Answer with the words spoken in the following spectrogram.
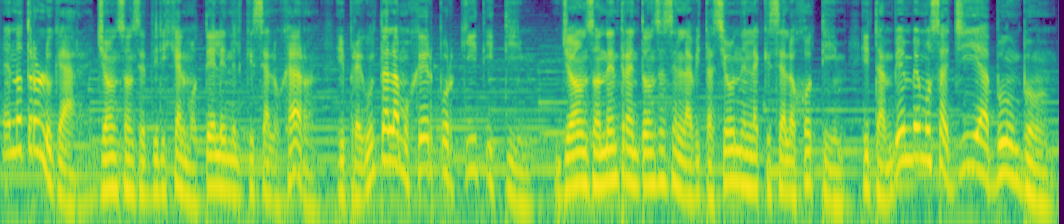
En otro lugar, Johnson se dirige al motel en el que se alojaron y pregunta a la mujer por Kit y Tim. Johnson entra entonces en la habitación en la que se alojó Tim y también vemos allí a Boom Boom.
